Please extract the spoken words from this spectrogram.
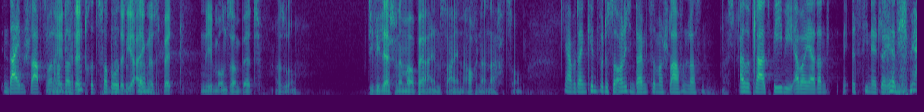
in deinem Schlafzimmer. Dann Nee, haben wir Zutrittsverbot. hat er ihr eigenes Bett neben unserem Bett. Also die will ja schon immer bei einem sein, auch in der Nacht so. Ja, aber dein Kind würdest du auch nicht in deinem Zimmer schlafen lassen. Also klar, als Baby, aber ja, dann als Teenager ja nicht mehr.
